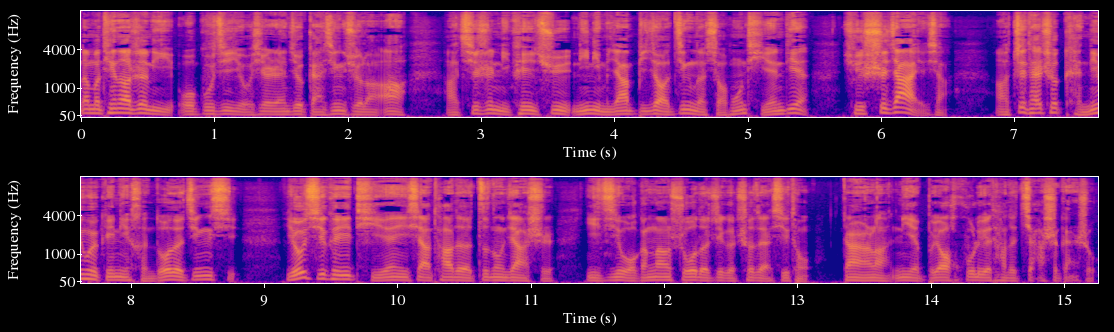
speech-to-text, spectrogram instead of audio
那么听到这里，我估计有些人就感兴趣了啊啊！其实你可以去离你们家比较近的小鹏体验店去试驾一下啊，这台车肯定会给你很多的惊喜，尤其可以体验一下它的自动驾驶以及我刚刚说的这个车载系统。当然了，你也不要忽略它的驾驶感受。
